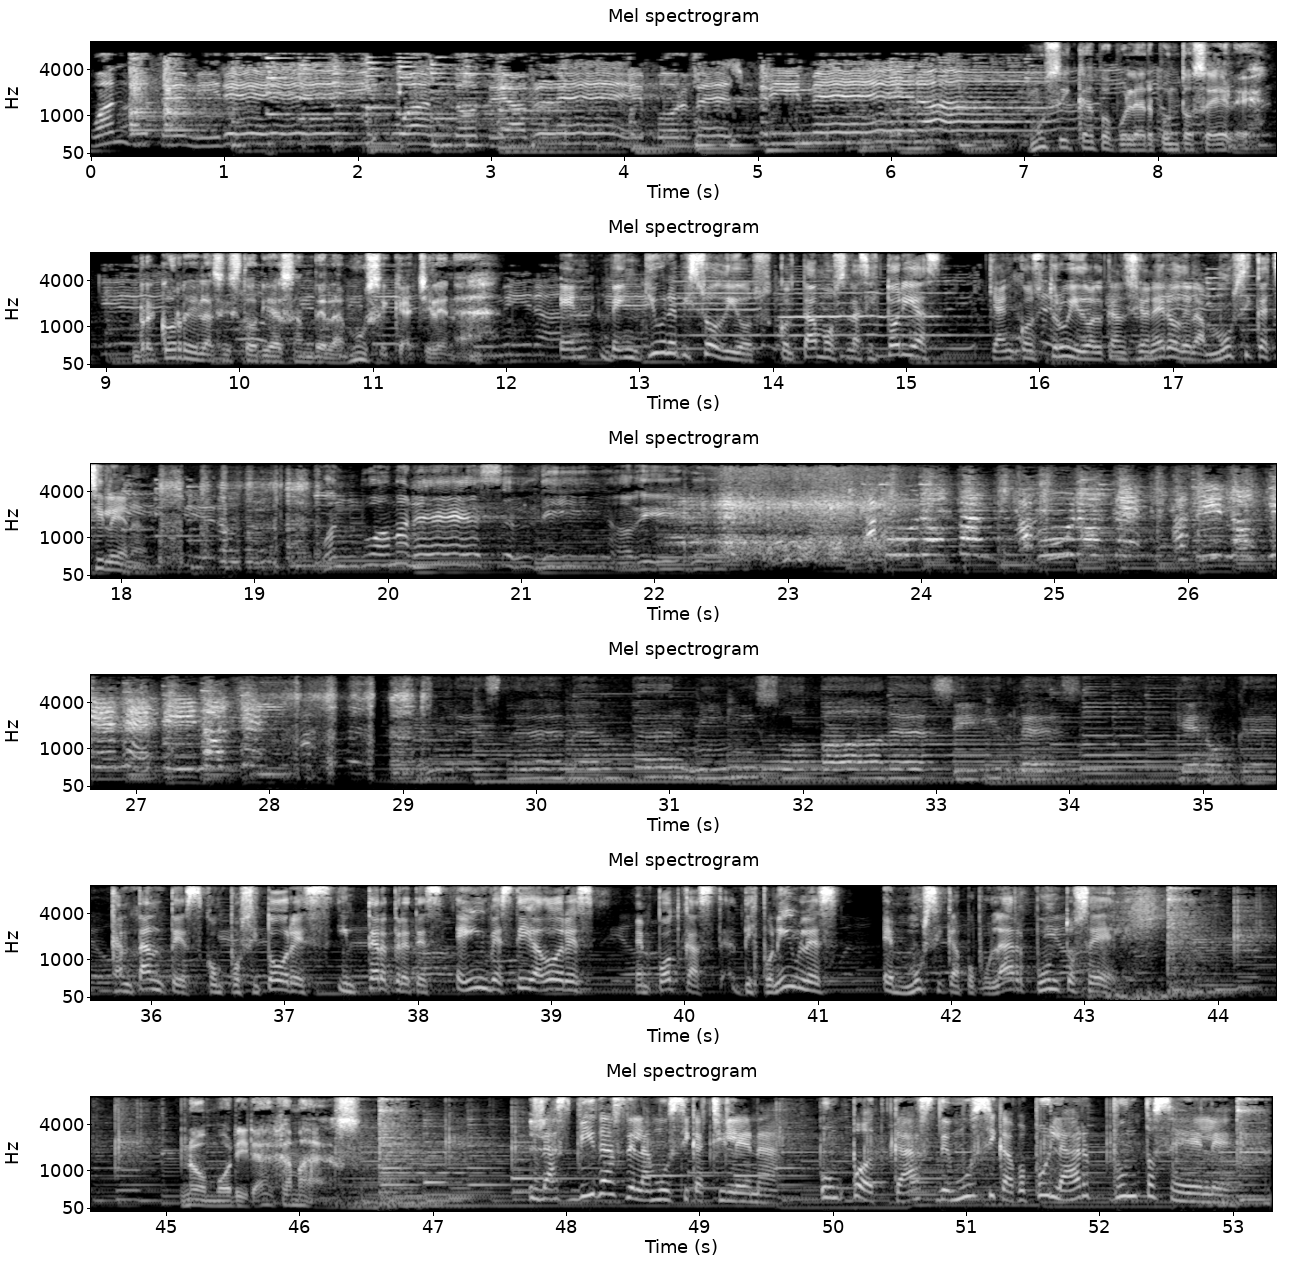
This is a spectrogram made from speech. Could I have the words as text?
Cuando te miré y cuando te hablé por vez primera. Musicapopular.cl recorre las historias de la música chilena. En 21 episodios contamos las historias que han construido el cancionero de la música chilena. Cuando amanece el día, digo. Juro que así no tiene Cantantes, compositores, intérpretes e investigadores en podcast disponibles en musicapopular.cl. No morirá jamás. Las vidas de la música chilena, un podcast de musicapopular.cl.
